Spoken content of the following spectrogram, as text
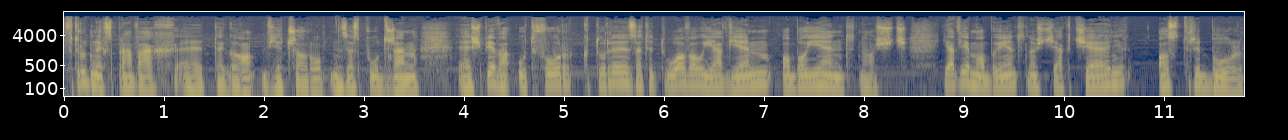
w trudnych sprawach e, tego wieczoru. Zespół Drzem e, śpiewa utwór, który zatytułował Ja wiem obojętność. Ja wiem obojętność jak cień, ostry ból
